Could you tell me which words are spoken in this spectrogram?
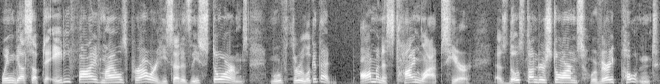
Wind gusts up to 85 miles per hour, he said, as these storms move through. Look at that ominous time lapse here as those thunderstorms were very potent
